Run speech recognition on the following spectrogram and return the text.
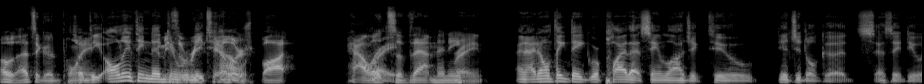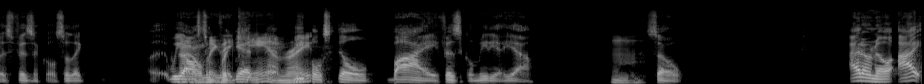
Oh, that's a good so point. the only thing they that can the really retailers count, bought pallets Right. of that many. Right. and I don't think they apply that same logic to digital goods as they do as physical. So like uh, we I they forget can, right? people still buy physical media. Yeah. Hmm. So I don't know. I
